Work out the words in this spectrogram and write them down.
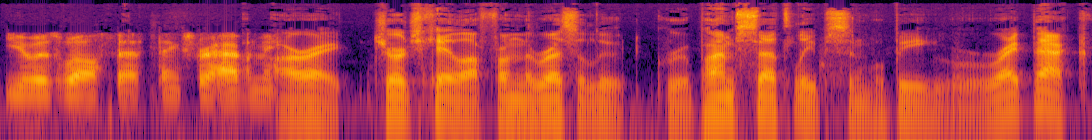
You as well, Seth. Thanks for having me. All right, George Khalaf from the Resolute Group. I'm Seth Leibsohn. We'll be right back.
